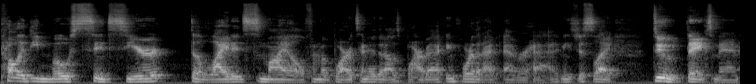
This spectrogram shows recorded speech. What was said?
probably the most sincere, delighted smile from a bartender that I was barbacking for that I've ever had. And he's just like, "Dude, thanks, man."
